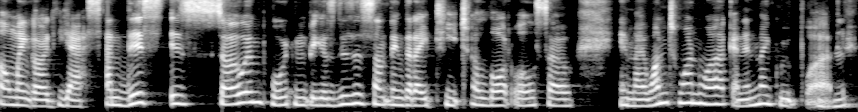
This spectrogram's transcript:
Oh my God, yes. And this is so important because this is something that I teach a lot also in my one to one work and in my group work Mhm.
